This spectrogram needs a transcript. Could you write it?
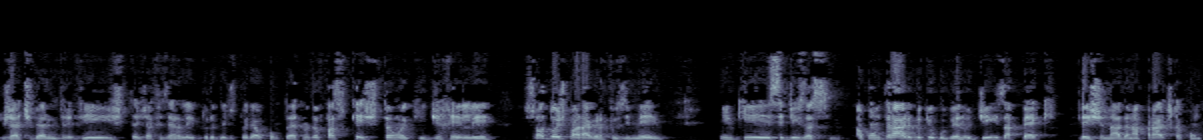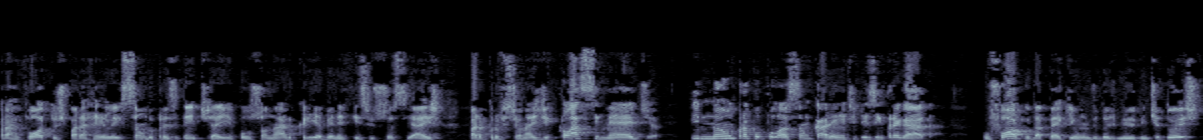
já tiveram entrevistas, já fizeram a leitura do editorial completo, mas eu faço questão aqui de reler só dois parágrafos e meio, em que se diz assim: ao contrário do que o governo diz, a PEC, destinada na prática a comprar votos para a reeleição do presidente Jair Bolsonaro, cria benefícios sociais para profissionais de classe média e não para a população carente e desempregada. O foco da PEC 1 de 2022,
